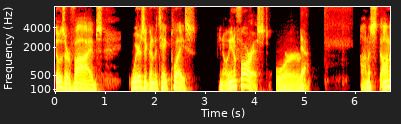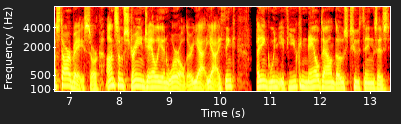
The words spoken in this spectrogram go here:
Those are vibes. Where's it going to take place? You know, in a forest or Yeah. on a on a star base or on some strange alien world or yeah yeah i think i think when if you can nail down those two things as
